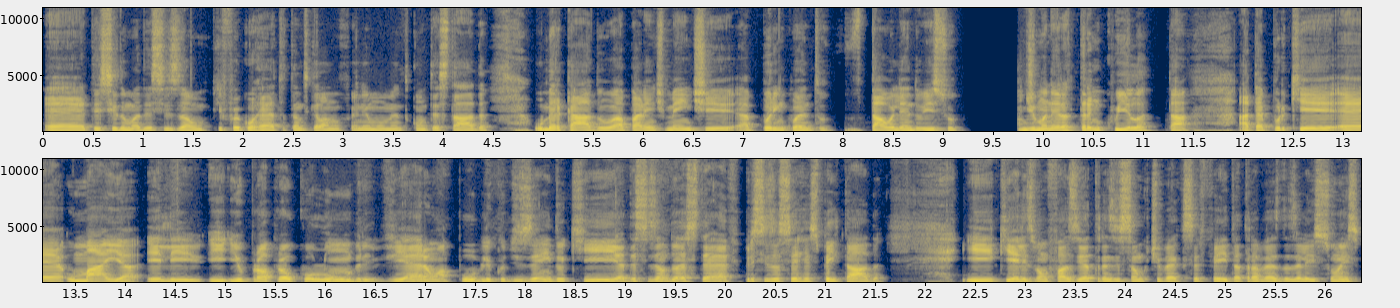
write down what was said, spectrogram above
é, ter sido uma decisão que foi correta, tanto que ela não foi em nenhum momento contestada. O mercado, aparentemente, é, por enquanto, está olhando isso de maneira tranquila, tá? Até porque é, o Maia ele e, e, o próprio Alcolumbre vieram a público dizendo que a decisão do STF precisa ser respeitada e que eles vão fazer a transição que tiver que ser feita através das eleições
